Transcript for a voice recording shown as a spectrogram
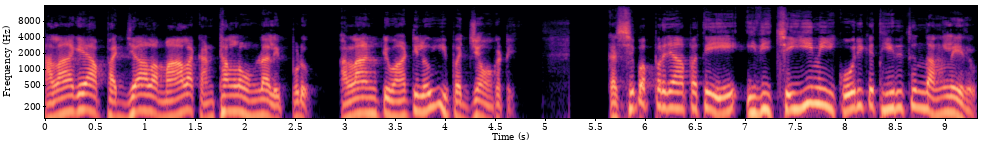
అలాగే ఆ పద్యాల మాల కంఠంలో ఉండాలి ఇప్పుడు అలాంటి వాటిలో ఈ పద్యం ఒకటి. కశ్యప ప్రజాపతి ఇది చెయ్యి నీ కోరిక తీరుతుంది అనలేదు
